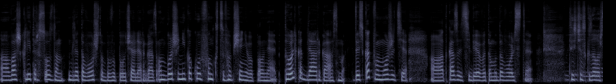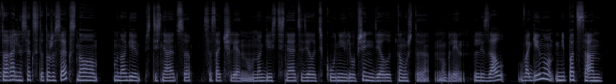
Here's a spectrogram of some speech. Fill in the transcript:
ваш клитор создан для того, чтобы вы получали оргазм. Он больше никакую функцию вообще не выполняет, только для оргазма. То есть как вы можете а, отказывать себе в этом удовольствии? Ты сейчас сказала, что оральный секс это тоже секс, но многие стесняются сосать член, многие стесняются делать куни или вообще не делают, потому что, ну, блин, лизал вагину не пацан.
